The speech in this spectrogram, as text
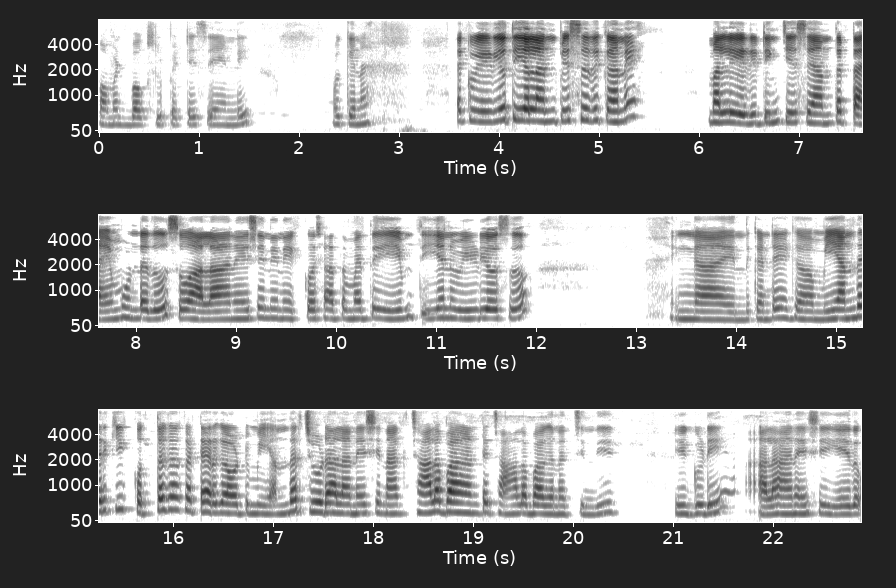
కామెంట్ బాక్స్‌లో పెట్టేసేయండి. ఓకేనా? నాకు వీడియో తీయాలనిపిస్తుంది కానీ, మళ్ళీ ఎడిటింగ్ చేసే అంత టైం ఉండదు. సో, అలా అనేసి నేను ఎక్కువ శాతం అయితే ఏం తీయను వీడియోస్. ఇంకా ఎందుకంటే ఇక మీ అందరికీ కొత్తగా కట్టారు కాబట్టి మీ అందరు చూడాలనేసి నాకు చాలా బాగా అంటే చాలా బాగా నచ్చింది ఈ గుడి. అలా అనేసి ఏదో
